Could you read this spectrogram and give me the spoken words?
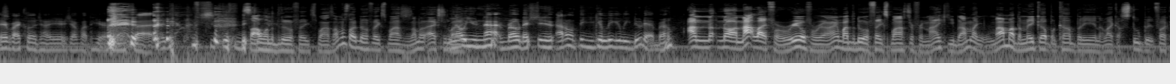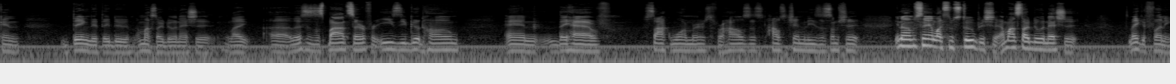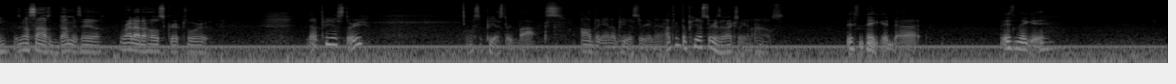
Everybody close your ears. Y'all about to hear us on the side. nigga. Shit, this nigga- So I wanted to do a fake sponsor. I'm gonna start doing fake sponsors. I'm gonna actually like. no, you not, bro. That shit is. I don't think you can legally do that, bro. I'm not, no, not like for real, for real. I ain't about to do a fake sponsor for Nike, but I'm like, I'm about to make up a company and like a stupid fucking thing that they do. I'm gonna start doing that shit. Like, uh, this is a sponsor for Easy Good Home, and they have sock warmers for houses, house chimneys, or some shit. You know what I'm saying? Like some stupid shit. I'm gonna start doing that shit to make it funny. It's gonna sound dumb as hell. Write out a whole script for it. Is that a PS3? What's a PS3 box? I don't think ain't no PS3 in there. I think the PS3 is actually in the house. This nigga, dog. This nigga.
